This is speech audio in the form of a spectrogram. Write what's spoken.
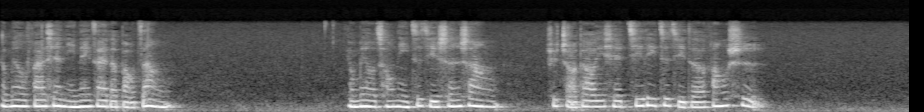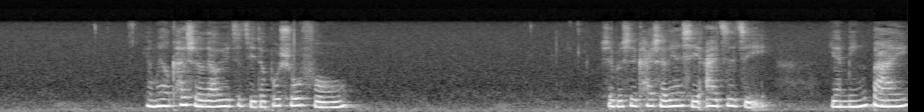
有没有发现你内在的宝藏？有没有从你自己身上去找到一些激励自己的方式？有没有开始疗愈自己的不舒服？是不是开始练习爱自己？也明白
